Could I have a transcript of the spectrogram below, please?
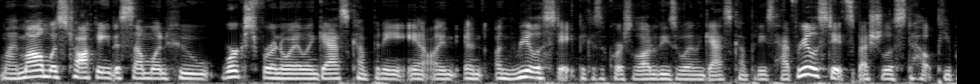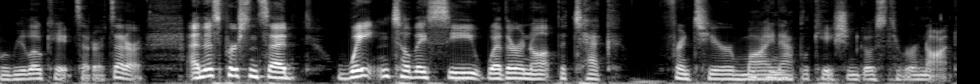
my mom was talking to someone who works for an oil and gas company in, in, in, real estate because of course a lot of these oil and gas companies have real estate specialists to help people relocate et cetera et cetera and this person said wait until they see whether or not the Teck frontier mine mm-hmm. application goes through or not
